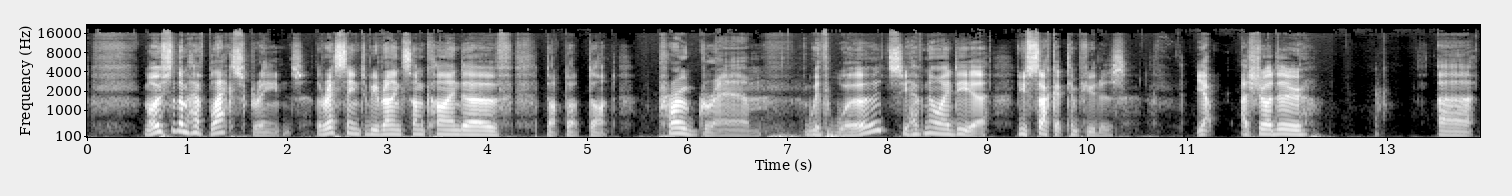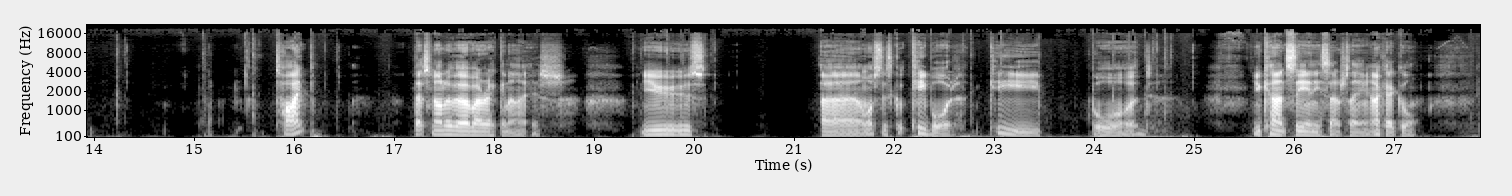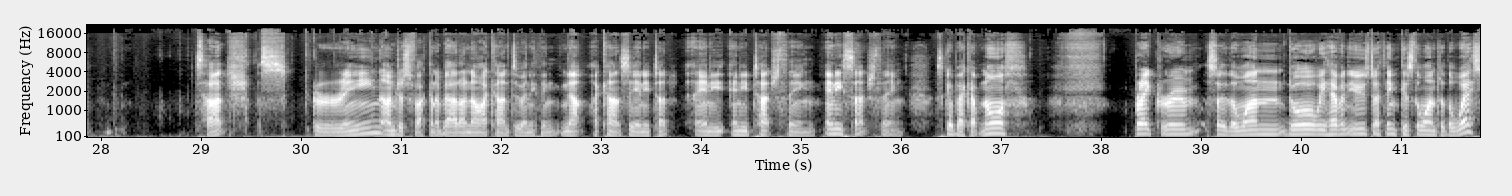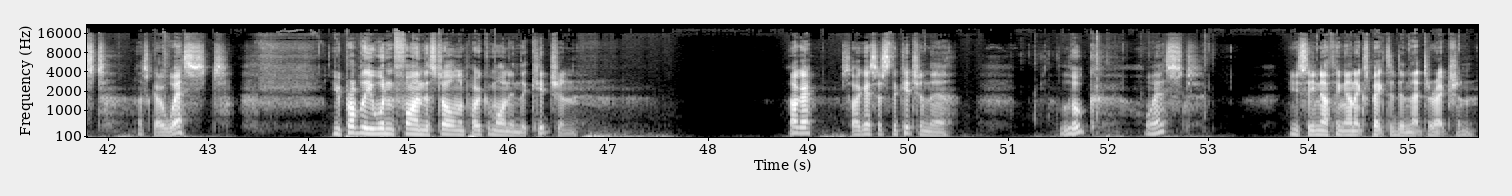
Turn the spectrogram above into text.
Most of them have black screens. The rest seem to be running some kind of dot dot dot program with words. You have no idea. You suck at computers. Yep, I sure do. Uh, type. That's not a verb I recognize. Use. Uh, what's this called? Keyboard. Keyboard. You can't see any such thing. Okay, cool. Touch screen. I'm just fucking about. I know I can't do anything. No, I can't see any touch, any any touch thing, any such thing. Let's go back up north. Break room. So the one door we haven't used, I think, is the one to the west. Let's go west. You probably wouldn't find the stolen Pokemon in the kitchen. Okay, so I guess it's the kitchen there. Look west. You see nothing unexpected in that direction.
